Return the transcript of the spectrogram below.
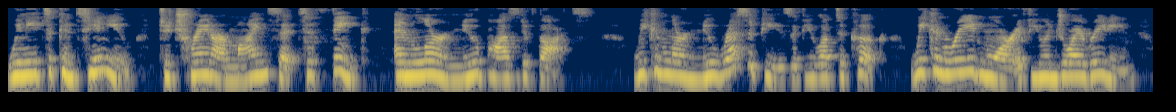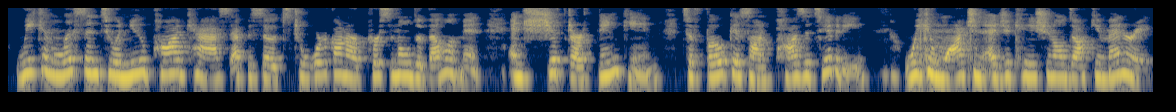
We need to continue to train our mindset to think and learn new positive thoughts. We can learn new recipes if you love to cook. We can read more if you enjoy reading. We can listen to a new podcast episodes to work on our personal development and shift our thinking to focus on positivity. We can watch an educational documentary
